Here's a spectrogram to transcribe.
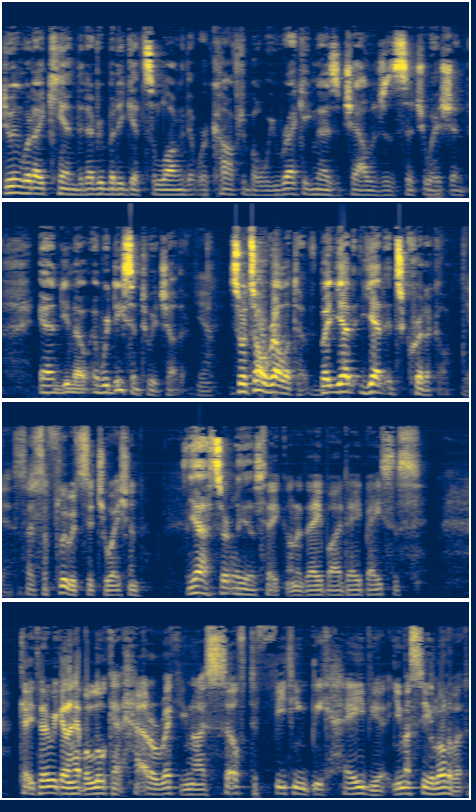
doing what I can that everybody gets along, that we're comfortable. We recognize the challenges of the situation, and you know, and we're decent to each other. Yeah. So it's all relative, but yet, yet it's critical. Yeah. So it's a fluid situation. Yeah, it certainly is. Take on a day by day basis. Okay, today we're going to have a look at how to recognize self defeating behavior. You must see a lot of it.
